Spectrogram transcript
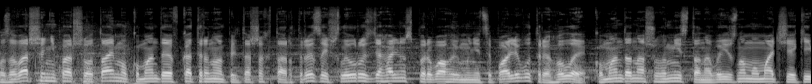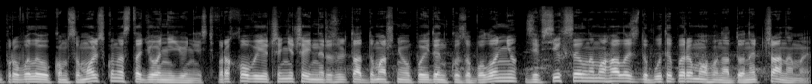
По завершенні першого тайму команди ФК Тернопіль та Шахтар 3 зайшли у роздягальню з перевагою муніципалів у три голи. Команда нашого міста на виїзному матчі, який провели у Комсомольську на стадіоні Юність, враховуючи нічийний результат домашнього поєдинку з оболонню, зі всіх сил намагалась здобути перемогу над донеччанами.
